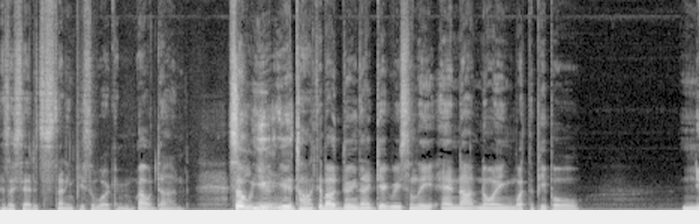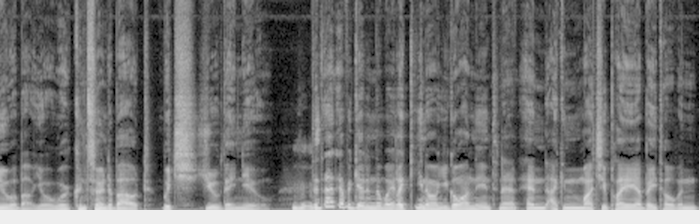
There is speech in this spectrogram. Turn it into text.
as I said, it's a stunning piece of work and well done. So you you talked about doing that gig recently and not knowing what the people knew about you or were concerned about which you they knew. Mm-hmm. Did that ever get in the way? Like, you know, you go on the internet and I can watch you play a Beethoven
